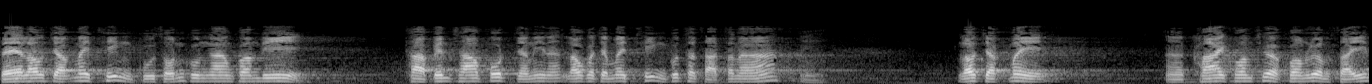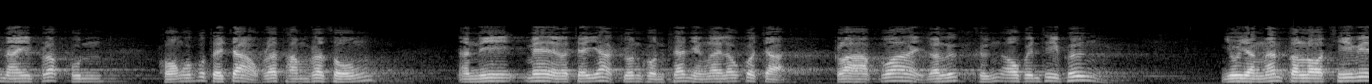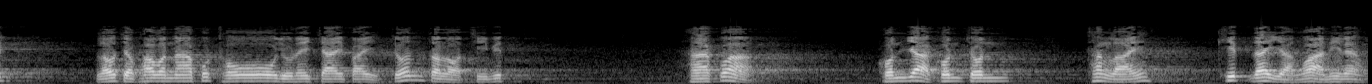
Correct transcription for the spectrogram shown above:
แต่เราจะไม่ทิ้งกุศลคุณงามความดี ถ้าเป็นชาวพุทธอย่างนี้นะเราก็จะไม่ทิ้งพุทธศาสนา เราจะไม่ คลายความเชื่อความเลื่อมใสในพระคุณของพระพุทธเจ้าพระธรรมพระสงฆ์อันนี้แม้เราจะยากจนขนแค้นอย่างไรเราก็จะกราบไหว้ระลึกถึงเอาเป็นที่พึ่ง อยู่อย่างนั้นตลอดชีวิต เราจะภาวนาพุทโธอยู่ในใจไป จนตลอดชีวิต หากว่าคนยากคนจนทั้งหลายคิดได้อย่างว่านี่แล้ว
